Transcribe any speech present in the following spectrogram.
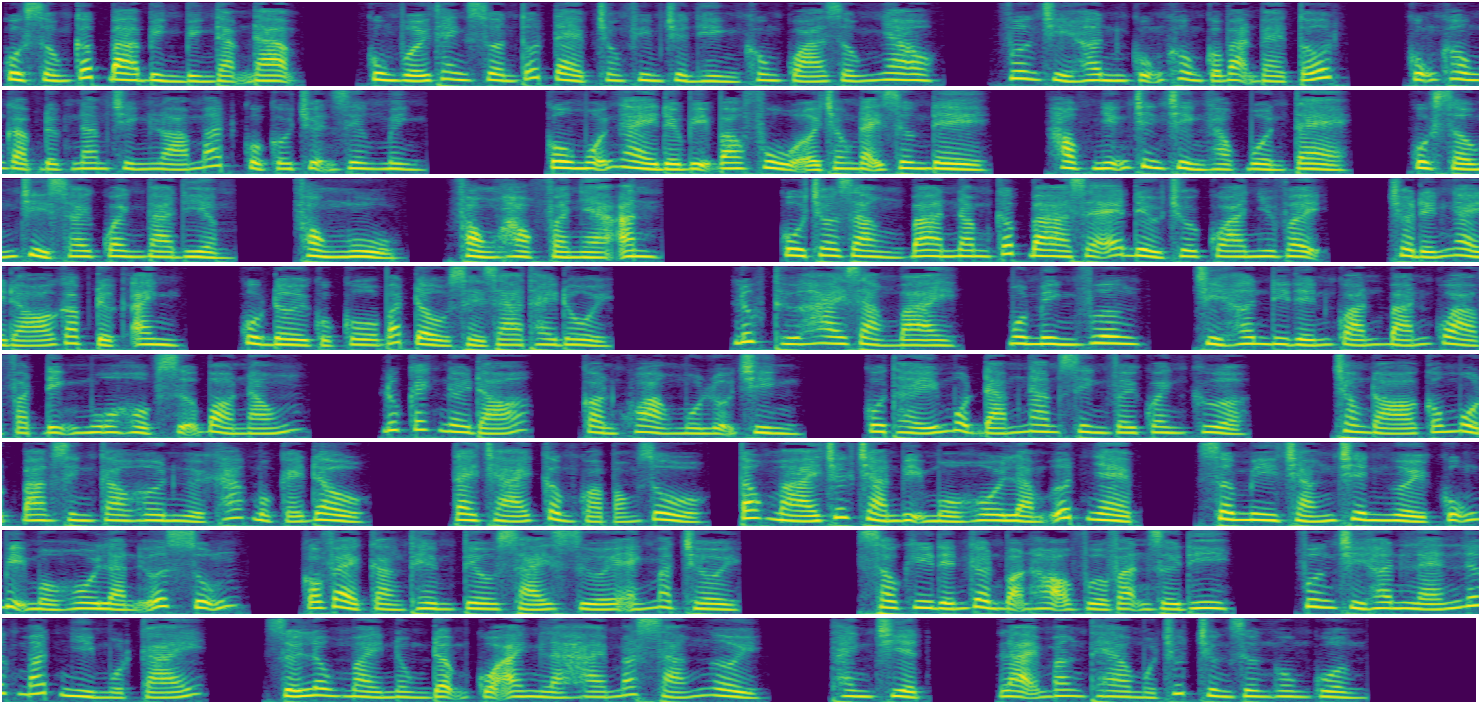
cuộc sống cấp 3 bình bình đạm đạm, cùng với thanh xuân tốt đẹp trong phim truyền hình không quá giống nhau, vương chỉ hân cũng không có bạn bè tốt, cũng không gặp được nam chính lóa mắt của câu chuyện riêng mình. Cô mỗi ngày đều bị bao phủ ở trong đại dương đề, học những chương trình học buồn tẻ, cuộc sống chỉ xoay quanh ba điểm, phòng ngủ, phòng học và nhà ăn. Cô cho rằng 3 năm cấp 3 sẽ đều trôi qua như vậy, cho đến ngày đó gặp được anh, cuộc đời của cô bắt đầu xảy ra thay đổi. Lúc thứ hai giảng bài, một mình vương chỉ hân đi đến quán bán quà vặt định mua hộp sữa bò nóng. Lúc cách nơi đó, còn khoảng một lộ trình, cô thấy một đám nam sinh vây quanh cửa. Trong đó có một bam sinh cao hơn người khác một cái đầu. Tay trái cầm quả bóng rổ, tóc mái trước trán bị mồ hôi làm ướt nhẹp, sơ mi trắng trên người cũng bị mồ hôi làn ướt sũng, có vẻ càng thêm tiêu sái dưới ánh mặt trời. Sau khi đến gần bọn họ vừa vặn rời đi, vương chỉ hân lén lướt mắt nhìn một cái. Dưới lông mày nồng đậm của anh là hai mắt sáng ngời, thanh triệt lại mang theo một chút trương dương ngông cuồng.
